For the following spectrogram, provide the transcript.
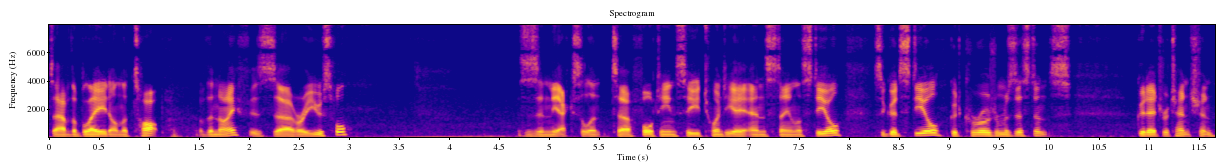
to have the blade on the top of the knife is uh, very useful. This is in the excellent uh, 14C28N stainless steel. It's a good steel, good corrosion resistance, good edge retention,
